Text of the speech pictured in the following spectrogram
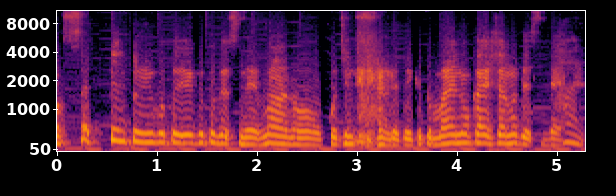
まあ、接点ということでいうとですね、まあ、あの個人的なあれでいくと前の会社のですね、はい、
